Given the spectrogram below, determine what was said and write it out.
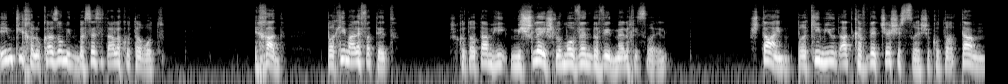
אם כי חלוקה זו מתבססת על הכותרות. 1. פרקים א' עד ט', שכותרתם היא משלי שלמה בן דוד מלך ישראל. 2. פרקים י' עד כ"ב 16, שכותרתם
